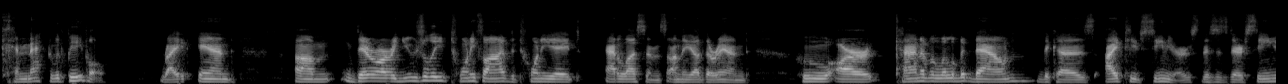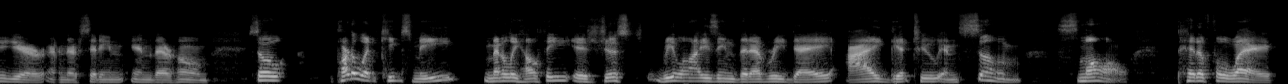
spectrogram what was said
connect with people, right? And um, there are usually 25 to 28 adolescents on the other end who are kind of a little bit down because I teach seniors. This is their senior year and they're sitting in their home. So, part of what keeps me mentally healthy is just realizing that every day I get to, in some small, pitiful way,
